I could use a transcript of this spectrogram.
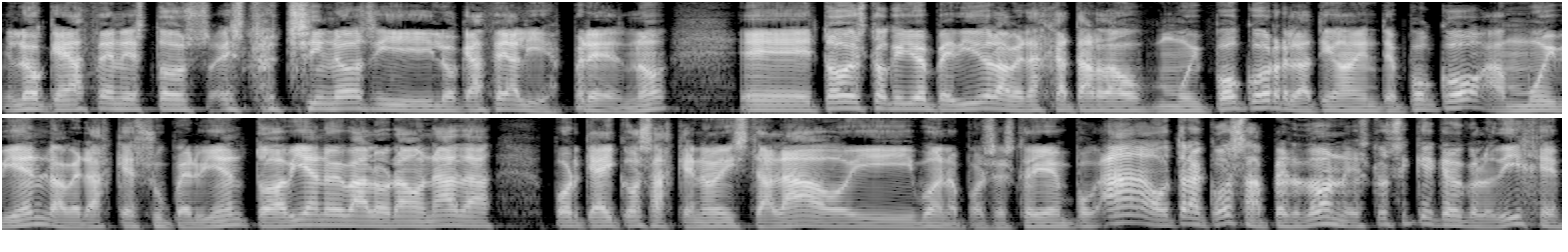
lo que hacen estos, estos chinos y lo que hace AliExpress, ¿no? Eh, todo esto que yo he pedido, la verdad es que ha tardado muy poco, relativamente poco, ah, muy bien, la verdad es que súper bien. Todavía no he valorado nada porque hay cosas que no he instalado y bueno, pues estoy un poco... Ah, otra cosa, perdón, esto sí que creo que lo dije.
